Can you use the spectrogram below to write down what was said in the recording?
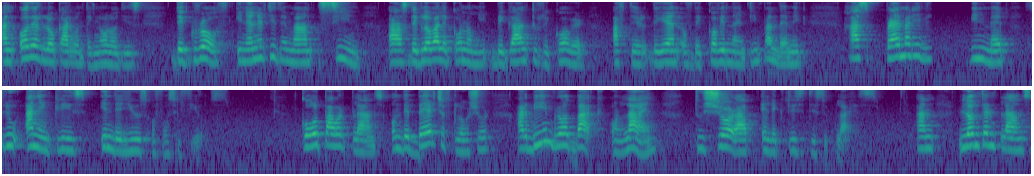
and other low carbon technologies, the growth in energy demand seen as the global economy began to recover after the end of the COVID 19 pandemic has primarily been met through an increase in the use of fossil fuels. Coal power plants on the verge of closure are being brought back online to shore up electricity supplies. And long term plans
